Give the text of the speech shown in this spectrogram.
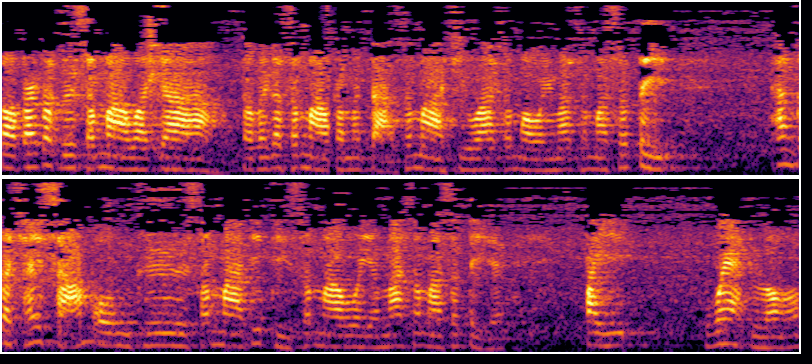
ต่อไปก็คือสัมมาวาจา ต่อไปก็สัมมากรรมตะสัมมาชีวะสัมมาวิมัสสัมมาสติ ท่านก็ใช้สามองค์คือสัมมาทิฏฐิสัมมาวิมัสสัมมาสติ ไปแวดล้อม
